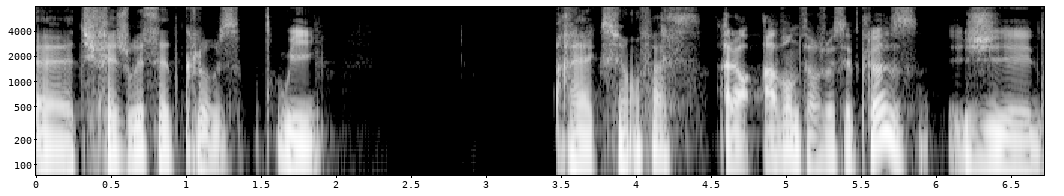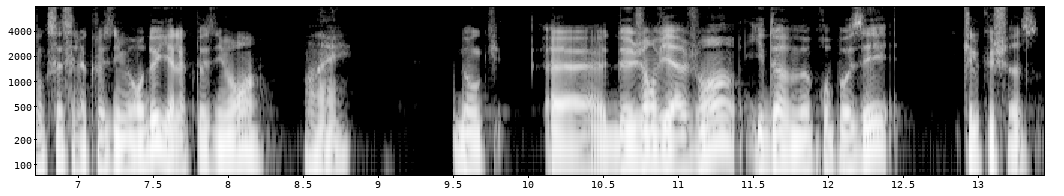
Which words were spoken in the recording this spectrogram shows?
euh, tu fais jouer cette clause. Oui. Réaction en face. Alors, avant de faire jouer cette clause, j'ai donc ça c'est la clause numéro 2, il y a la clause numéro 1. Ouais. Donc, euh, de janvier à juin, ils doivent me proposer quelque chose.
